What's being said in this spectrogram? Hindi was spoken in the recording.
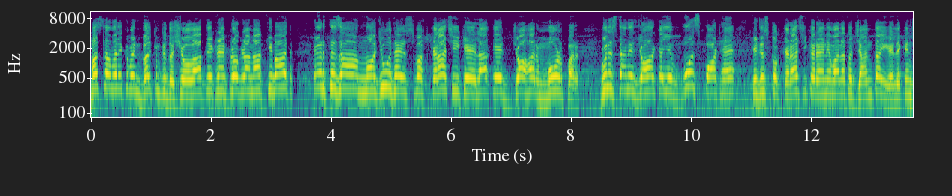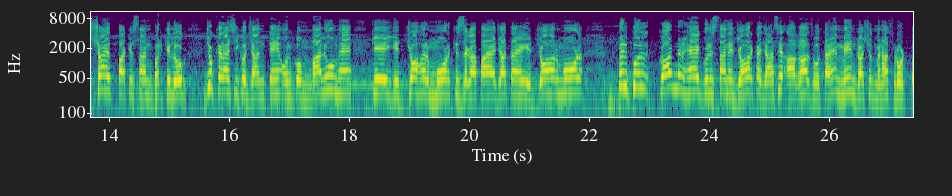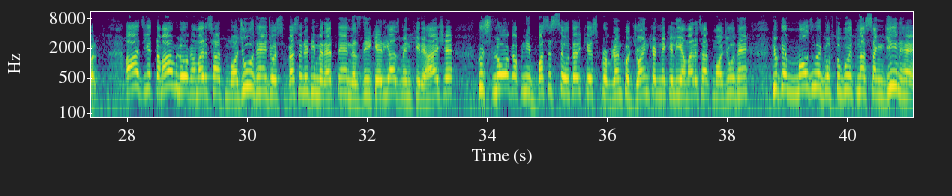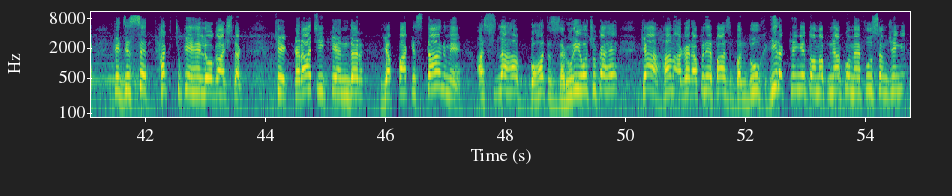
अस्सलाम वालेकुम and welcome to the show. आप देख रहे हैं प्रोग्राम आपकी बात। इर्तजा मौजूद है इस वक्त कराची के इलाके जौहर मोड़ पर। गुलिस्तान जौहर का ये वो स्पॉट है कि जिसको कराची का रहने वाला तो जानता ही है, लेकिन शायद पाकिस्तान भर के लोग जो कराची को जानते हैं, उनको मालूम है कि ये जौहर मोड़ किस जगह पाया जाता है। ये जौहर मोड़ बिल्कुल कॉर्नर है गुलिस्तान जौहर का, जहाँ से आगाज़ होता है मेन राशिद मनास रोड पर। आज ये तमाम लोग हमारे साथ मौजूद हैं जो इस वेसिनिटी में रहते हैं, नज़दीक एरियाज़ में इनकी रिहाइश है। कुछ लोग अपनी बसेस से उतर के इस प्रोग्राम को ज्वाइन करने के लिए हमारे साथ मौजूद हैं, क्योंकि मौजू गुफ्तु इतना संगीन है कि जिससे थक चुके हैं लोग आज तक कि कराची के अंदर या पाकिस्तान में असलहा बहुत ज़रूरी हो चुका है। क्या हम अगर अपने पास बंदूक ही रखेंगे तो हम अपने आप को महफूज समझेंगे?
